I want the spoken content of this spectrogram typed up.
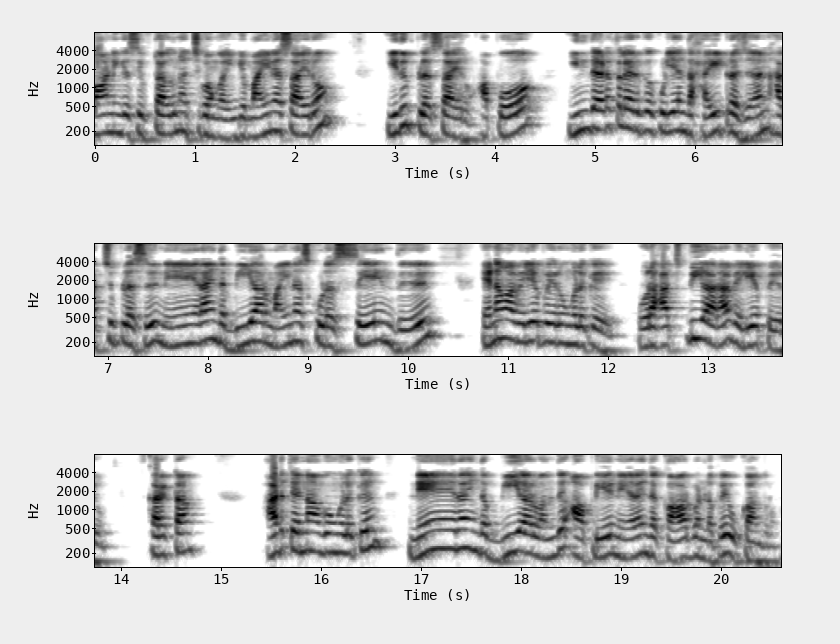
பாண்ட் இங்கே ஷிஃப்ட் ஆகுதுன்னு வச்சுக்கோங்க. இங்கே மைனஸ் ஆயிரும். இது ப்ளஸ் ஆயிரும். அப்போ இந்த இடத்துல இருக்கக்கூடிய இந்த ஹைட்ரஜன் ஹச் பிளஸ் நேராக இந்த பிஆர் மைனஸ் கூட சேர்ந்து என்னவா வெளியே போயிடும் உங்களுக்கு? ஒரு ஹச்பிஆராக வெளியே போயிடும் கரெக்டாக அடுத்து என்ன ஆகும் உங்களுக்கு? நேராக இந்த பிஆர் வந்து அப்படியே நேராக இந்த கார்பனில் போய் உட்காந்துரும்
